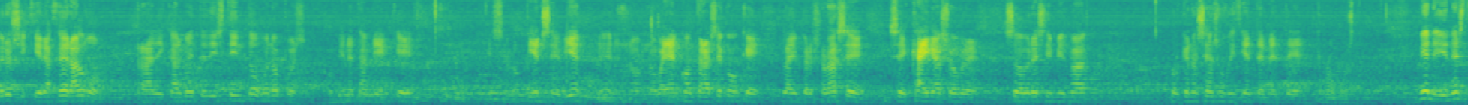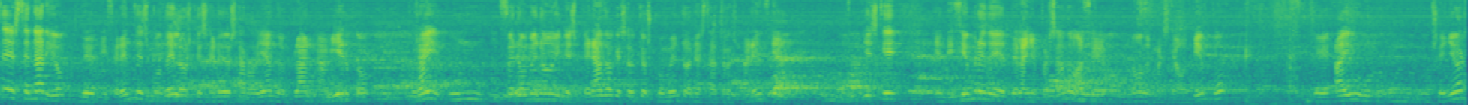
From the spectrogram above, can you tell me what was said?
pero si quiere hacer algo radicalmente distinto, bueno, pues conviene también que, se lo piense bien, ¿eh? no, vaya a encontrarse con que la impresora se, se caiga sobre, sobre sí misma porque no sea suficientemente robusta. Bien, y en este escenario de diferentes modelos que se han ido desarrollando en plan abierto, pues hay un, fenómeno inesperado que es el que os comento en esta transparencia, y es que en diciembre del año pasado, hace no demasiado tiempo, eh, hay un, señor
